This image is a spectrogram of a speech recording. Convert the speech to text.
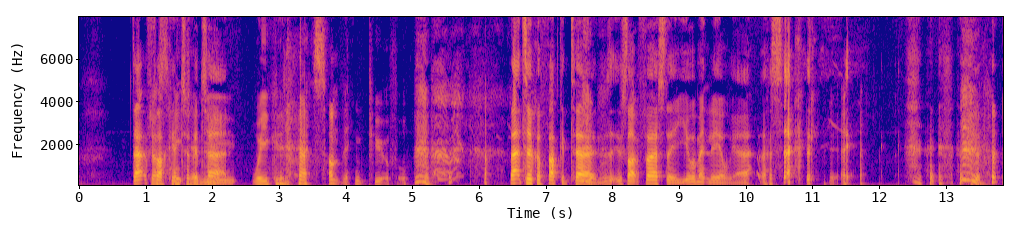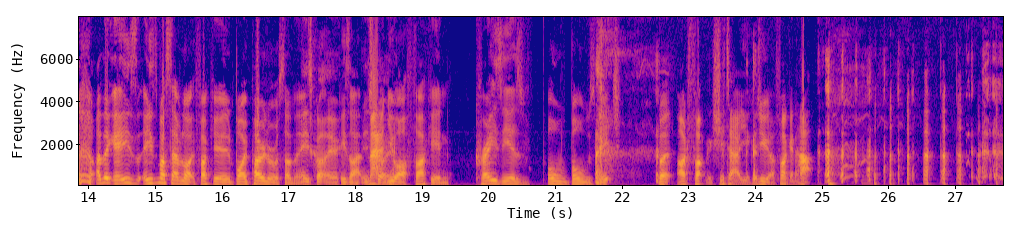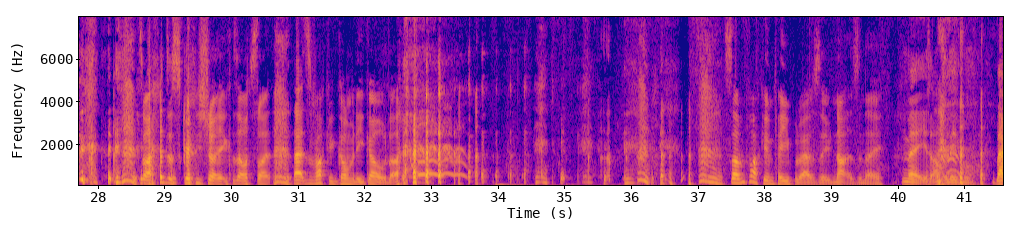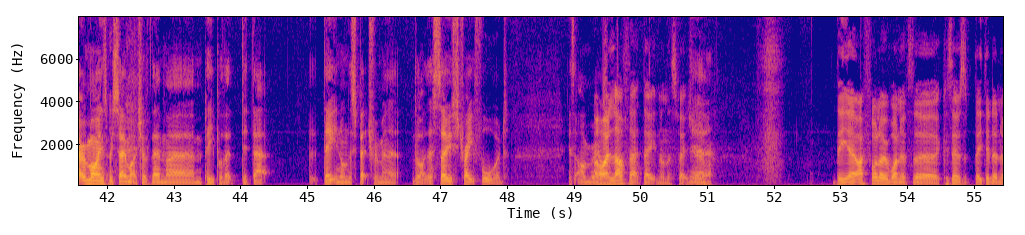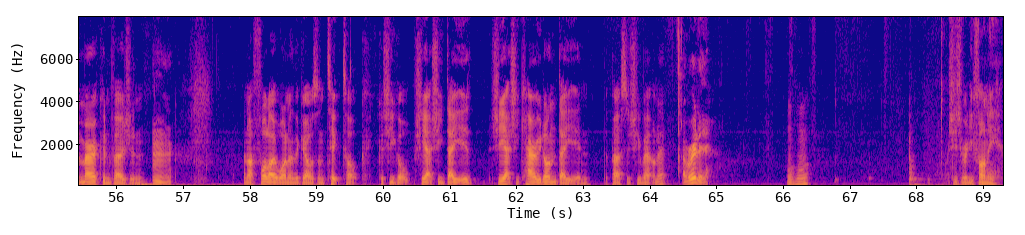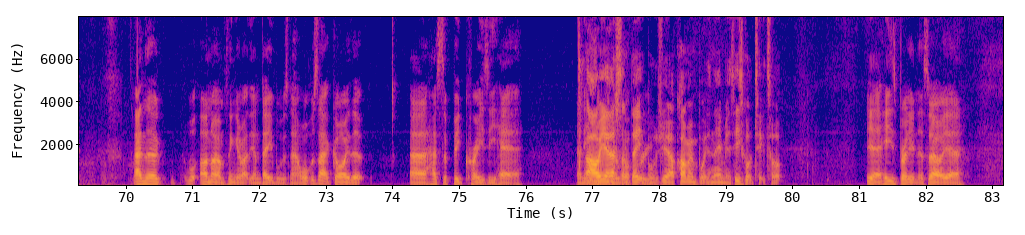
That Just fucking took a turn. We could have something beautiful. That took a fucking turn. It was- It was like, firstly, you're mentally ill, yeah. Secondly, I think he's he's must have like fucking bipolar or something. he's got to. He's like, He's man, you are fucking crazy as all balls, bitch. but I'd fuck the shit out of you because you are fucking hot. so I had to screenshot it because I was like, that's fucking comedy gold. Like. Some fucking people are absolute nutters, aren't they? Mate, it's unbelievable. that reminds me so much of them um, people that did that uh, dating on the spectrum, and like they're so straightforward. It's unreal. Oh, I love that dating on the spectrum. yeah. The uh, I follow one of the because there was they did an American version, Mm. and I follow one of the girls on TikTok because she got she actually dated she actually carried on dating the person she met on it. Oh, really? Mm-hmm. She's really funny, and the oh no, I'm thinking about the Undateables now. What was that guy that uh, has the big crazy hair? And Oh yeah, that's rock group? undateables. Yeah, I can't remember what his name is. He's got TikTok. Yeah, he's brilliant as well. Yeah.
